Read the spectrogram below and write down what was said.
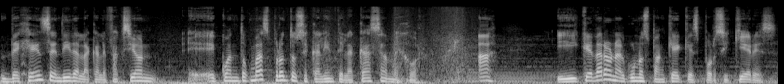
Dejé encendida la calefacción. Eh, cuanto más pronto se caliente la casa, mejor. Ah, y quedaron algunos panqueques por si quieres.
